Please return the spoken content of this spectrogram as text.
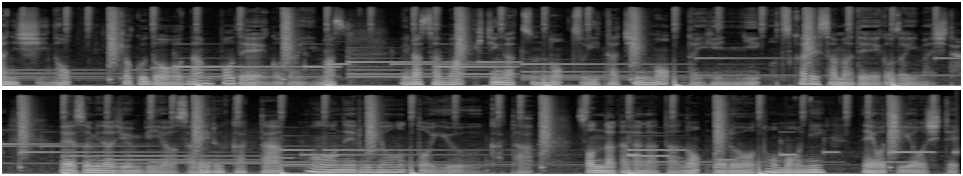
講談師の極道南歩でございます。皆様7月の1日も大変にお疲れ様でございました。お休みの準備をされる方、もう寝るよという方、そんな方々の寝るをともに寝落ちをしてい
